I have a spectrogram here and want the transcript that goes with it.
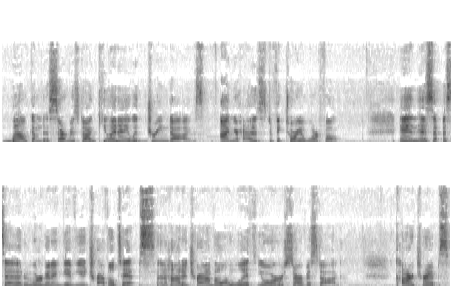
Welcome to Service Dog Q&A with Dream Dogs. I'm your host, Victoria Warfel. In this episode, we're going to give you travel tips and how to travel with your service dog. Car trips,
